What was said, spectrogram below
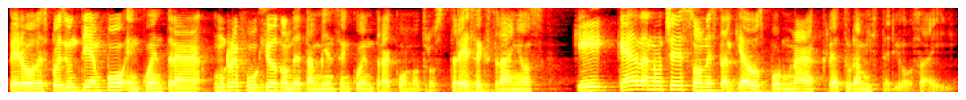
pero después de un tiempo encuentra un refugio donde también se encuentra con otros tres extraños que cada noche son estalqueados por una criatura misteriosa. Y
